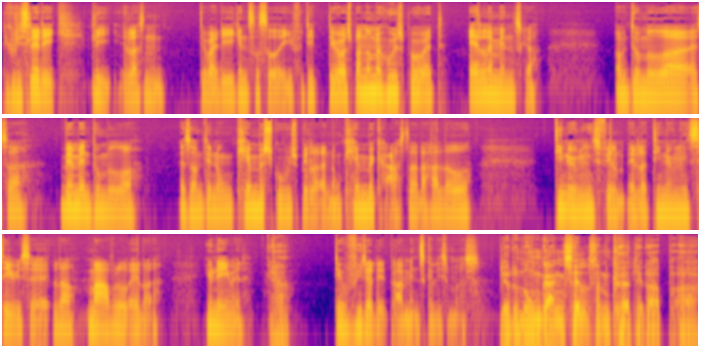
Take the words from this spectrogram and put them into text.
det kunne de slet ikke lide, eller sådan, det var de ikke interesseret i, fordi det er jo også bare noget med at huske på, at alle mennesker, om du møder, altså, hvem end du møder, altså om det er nogle kæmpe skuespillere, eller nogle kæmpe caster, der har lavet din yndlingsfilm, eller din yndlings tv-serie, eller Marvel, eller you name it. Ja. Det er jo vidderligt bare mennesker ligesom os. Bliver du nogle gange selv sådan kørt lidt op og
